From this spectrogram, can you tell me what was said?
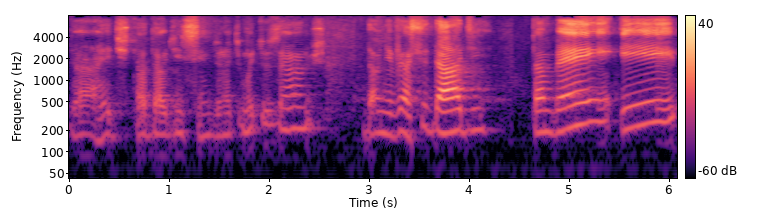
da rede estadual de ensino durante muitos anos, da universidade também e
